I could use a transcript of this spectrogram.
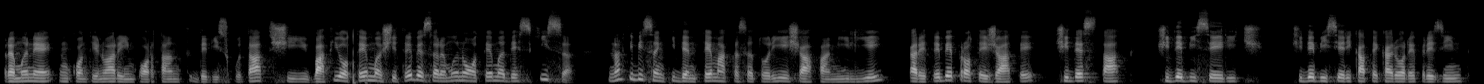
rămâne în continuare important de discutat și va fi o temă și trebuie să rămână o temă deschisă. Nu ar trebui să închidem tema căsătoriei și a familiei, care trebuie protejate și de stat, și de biserici, și de biserica pe care o reprezint.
